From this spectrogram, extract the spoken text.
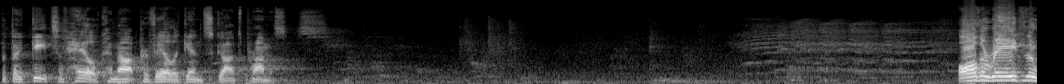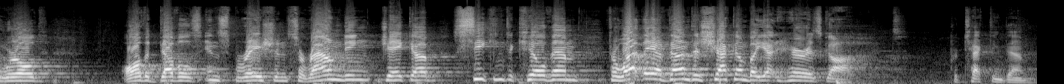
But the gates of hell cannot prevail against God's promises. All the rage of the world all the devil's inspiration surrounding Jacob, seeking to kill them for what they have done to Shechem, but yet here is God protecting them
